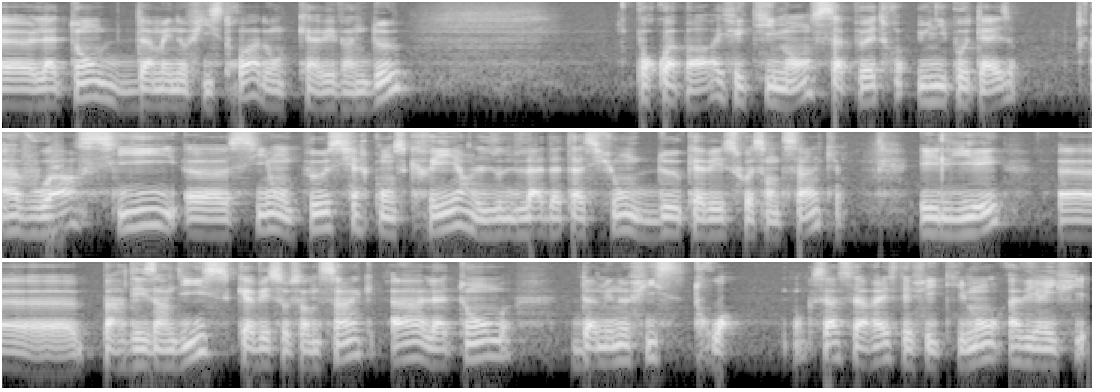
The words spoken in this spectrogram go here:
euh, la tombe d'Amenophis III, donc KV22 Pourquoi pas, effectivement, ça peut être une hypothèse à voir si, euh, si on peut circonscrire la datation de KV65 et liée euh, par des indices KV65 à la tombe d'Amenophis III. Donc ça, ça reste effectivement à vérifier.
